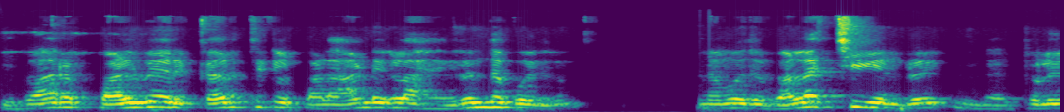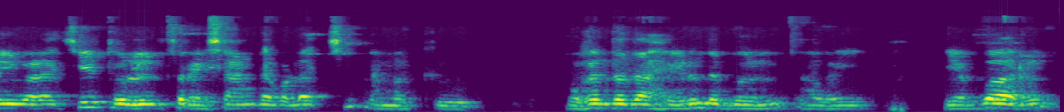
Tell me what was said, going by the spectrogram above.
இவ்வாறு பல்வேறு கருத்துக்கள் பல ஆண்டுகளாக இருந்த போதிலும் நமது வளர்ச்சி என்று இந்த தொழில் வளர்ச்சி தொழில்துறை சார்ந்த வளர்ச்சி நமக்கு உகந்ததாக இருந்த போதும் அவை எவ்வாறு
